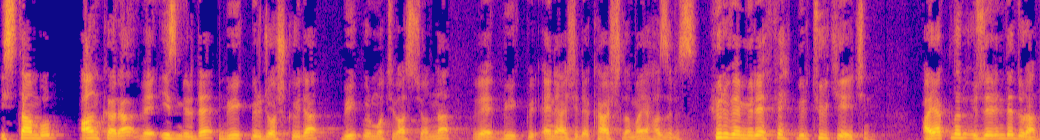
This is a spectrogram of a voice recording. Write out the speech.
İstanbul, Ankara ve İzmir'de büyük bir coşkuyla, büyük bir motivasyonla ve büyük bir enerjiyle karşılamaya hazırız. Hür ve müreffeh bir Türkiye için, ayakları üzerinde duran,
